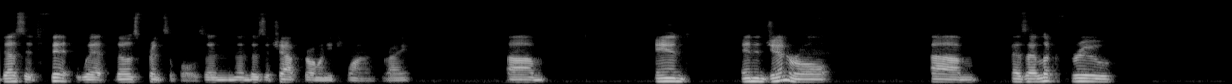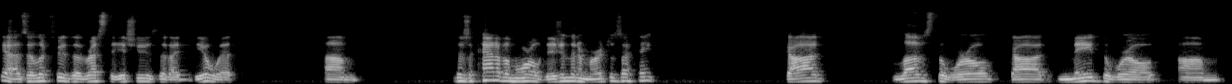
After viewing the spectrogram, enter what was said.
does it fit with those principles? And then there's a chapter on each one right? Um, and and in general um, as i look through yeah as i look through the rest of the issues that i deal with um, there's a kind of a moral vision that emerges i think. God loves the world. God made the world um,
